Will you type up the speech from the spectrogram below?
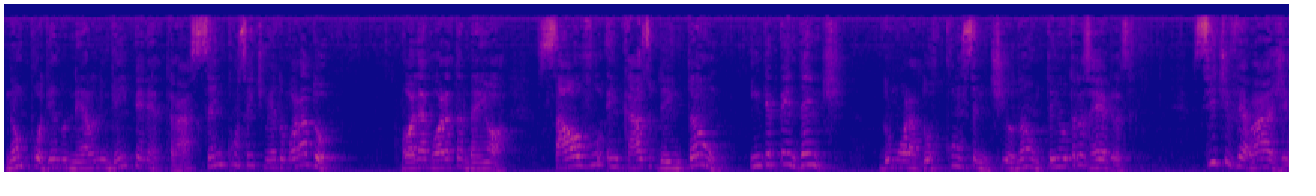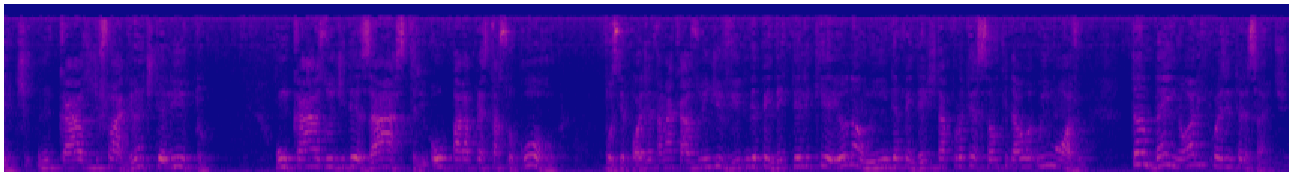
não podendo nela ninguém penetrar sem consentimento do morador. Olha agora também, ó, salvo em caso de. Então, independente do morador consentir ou não, tem outras regras. Se tiver lá, gente, um caso de flagrante delito, um caso de desastre ou para prestar socorro, você pode entrar na casa do indivíduo, independente dele querer ou não, independente da proteção que dá o imóvel. Também, olha que coisa interessante.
